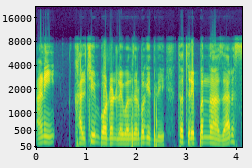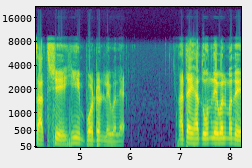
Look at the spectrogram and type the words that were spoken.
आणि खालची इम्पॉर्टंट लेवल जर बघितली तर त्रेपन्न हजार सातशे ही इम्पॉर्टंट लेवल आहे. आता ह्या दोन लेवलमध्ये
